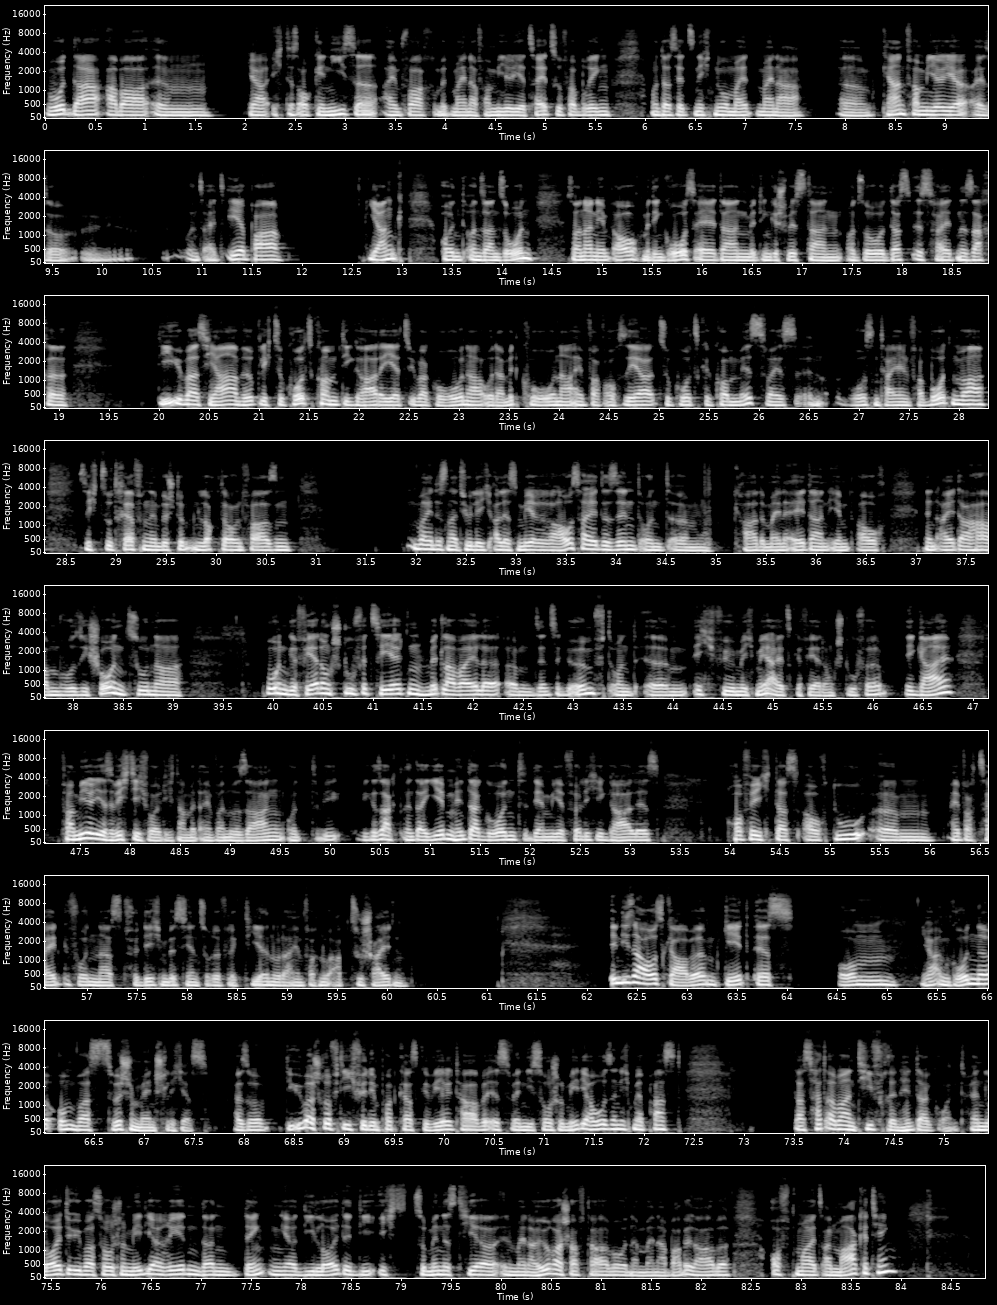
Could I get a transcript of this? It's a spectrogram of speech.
wo da aber ähm, ja ich das auch genieße, einfach mit meiner Familie Zeit zu verbringen und das jetzt nicht nur mit meiner äh, Kernfamilie, also äh, uns als Ehepaar Young und unseren Sohn, sondern eben auch mit den Großeltern, mit den Geschwistern und so. Das ist halt eine Sache, die übers Jahr wirklich zu kurz kommt, die gerade jetzt über Corona oder mit Corona einfach auch sehr zu kurz gekommen ist, weil es in großen Teilen verboten war, sich zu treffen in bestimmten Lockdown-Phasen, weil das natürlich alles mehrere Haushalte sind und ähm, gerade meine Eltern eben auch ein Alter haben, wo sie schon zu einer hohen Gefährdungsstufe zählten. Mittlerweile ähm, sind sie geimpft und ähm, ich fühle mich mehr als Gefährdungsstufe. Egal. Familie ist wichtig, wollte ich damit einfach nur sagen. Und wie, wie gesagt, unter jedem Hintergrund, der mir völlig egal ist, hoffe ich, dass auch du ähm, einfach Zeit gefunden hast, für dich ein bisschen zu reflektieren oder einfach nur abzuschalten. In dieser Ausgabe geht es um, ja, im Grunde um was Zwischenmenschliches. Also die Überschrift, die ich für den Podcast gewählt habe, ist, wenn die Social Media Hose nicht mehr passt. Das hat aber einen tieferen Hintergrund. Wenn Leute über Social Media reden, dann denken ja die Leute, die ich zumindest hier in meiner Hörerschaft habe und in meiner Bubble habe, oftmals an Marketing.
